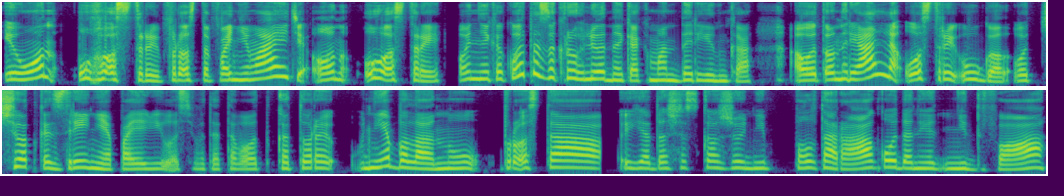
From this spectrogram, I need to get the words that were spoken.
и он острый, просто понимаете, он острый. Он не какой-то закругленный, как мандаринка, а вот он реально острый угол. Вот четкость зрения появилась вот это вот, которой не было, ну, просто, я даже скажу, не полтора года, не, не два,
